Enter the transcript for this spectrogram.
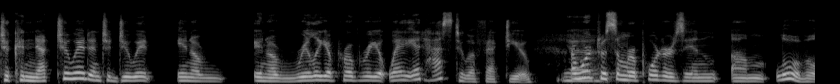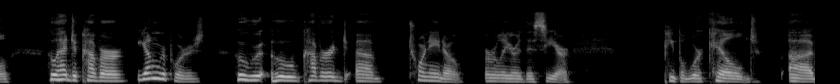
to connect to it and to do it in a in a really appropriate way it has to affect you. Yeah. i worked with some reporters in um, louisville who had to cover young reporters who who covered a tornado earlier this year. People were killed uh,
